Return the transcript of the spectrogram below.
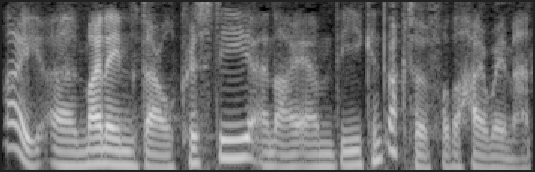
Hi, uh, my name's Darrell Christie, and I am the conductor for The Highwayman.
